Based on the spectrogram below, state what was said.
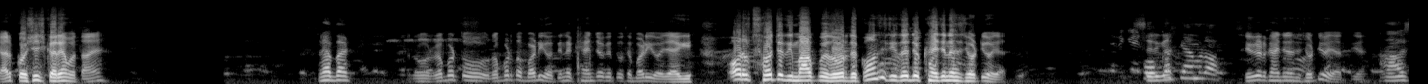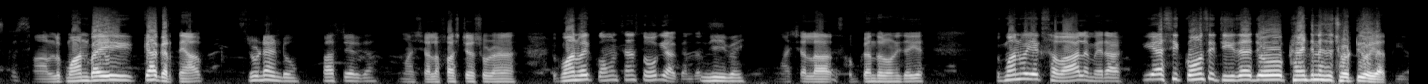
यार कोशिश करें बताएँ। रबड़। रो- रबड़ तो रबड़ तो बड़ी होती है ना खींचोगे तो उसे बड़ी हो जाएगी। और सोचे दिमाग पे ज़ोर दे कौन सी चीज़ है जो खींचने से छोटी हो जाती है? सिगरेट खींचने से छोटी हो जाती है? हाँ हाँ लुकमान भाई क्या करते हैं आप? स्टूडेंट हूँ फ़र्स्ट ईयर का। माशाल्लाह फ़र्स्ट ईयर स्टूडेंट है। लुकमान भाई कॉमन सेंस तो हो गया आपके अंदर? जी भाई। माशाल्लाह सबके अंदर होनी चाहिए। लुकमान भाई एक सवाल है मेरा कि ऐसी कौन सी चीज़ है जो खींचने से छोटी हो जाती है?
